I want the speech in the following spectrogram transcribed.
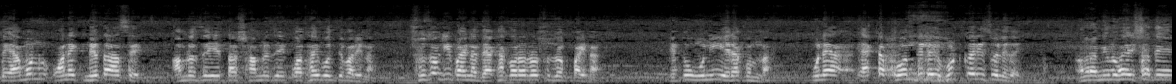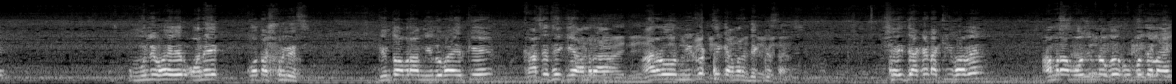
তো এমন অনেক নেতা আছে, আমরা যে তার সামনে যে কথাই বলতে পারি না। সুযোগই পাই না, দেখা করারও সুযোগ পাই না। কিন্তু উনি এরকম না। উনি একটা ফোন দিলেই হুট করে চলে যায়। আমরা মিলু ভাইয়ের সাথে, মিলু ভাইয়ের অনেক কথা শুনেছি। কিন্তু আমরা মিলু ভাইয়েরকে কাছে থেকে আমরা আরও নিকট থেকে আমরা দেখতে চাই। সেই জায়গাটা কীভাবে? আমরা মজিবনগর উপজেলায়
